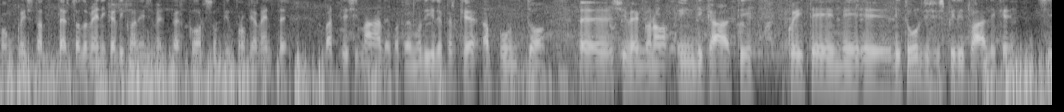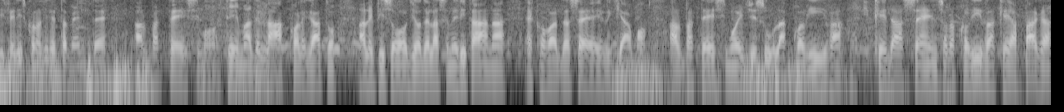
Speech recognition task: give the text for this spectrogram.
con questa terza domenica di Quaresima il percorso più propriamente battesimale potremmo dire perché appunto eh, ci vengono indicati quei temi eh, liturgici, spirituali che si riferiscono direttamente al battesimo, il tema dell'acqua legato all'episodio della Semeritana, ecco va da sé il richiamo al battesimo e Gesù, l'acqua viva che dà senso, l'acqua viva che appaga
